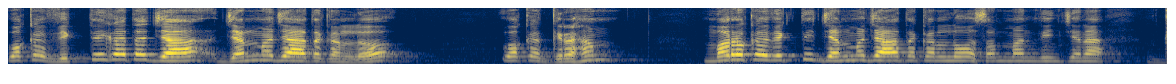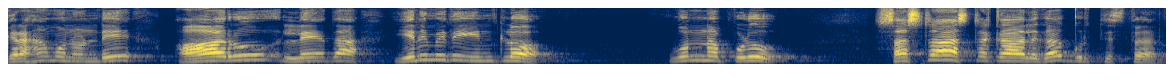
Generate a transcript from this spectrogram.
ఒక వ్యక్తిగత జా జన్మజాతకంలో ఒక గ్రహం మరొక వ్యక్తి జన్మజాతకంలో సంబంధించిన గ్రహము నుండి ఆరు లేదా ఎనిమిది ఇంట్లో ఉన్నప్పుడు షష్టాష్టకాలుగా గుర్తిస్తారు.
